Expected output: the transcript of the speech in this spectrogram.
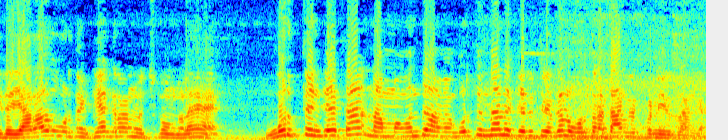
இதை யாராவது ஒருத்தன் கேட்குறான்னு வச்சுக்கோங்களேன். ஒருத்தன் கேட்டால் நம்ம வந்து அவன் ஒருத்தன் தானே கேட்டுட்டு இருக்கான்னு ஒருத்தனை டார்கெட் பண்ணிடுறாங்க.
